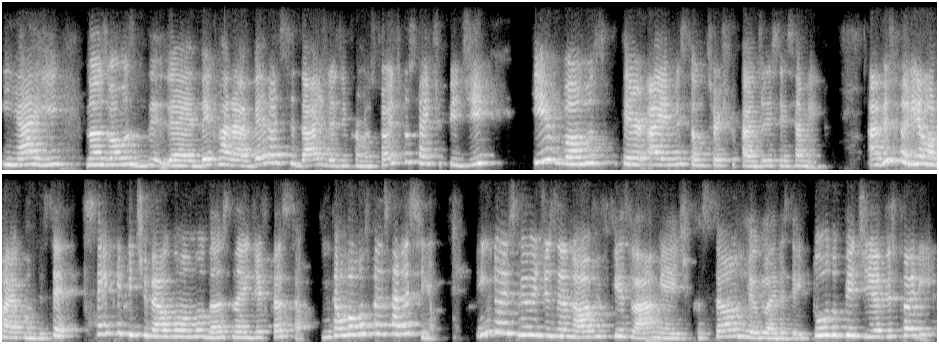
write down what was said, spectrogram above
e aí, nós vamos é, declarar a veracidade das informações que o site pedir e vamos ter a emissão do certificado de licenciamento. A vistoria ela vai acontecer sempre que tiver alguma mudança na edificação. Então, vamos pensar assim, ó. Em 2019, fiz lá a minha edificação, regularizei tudo, pedi a vistoria.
